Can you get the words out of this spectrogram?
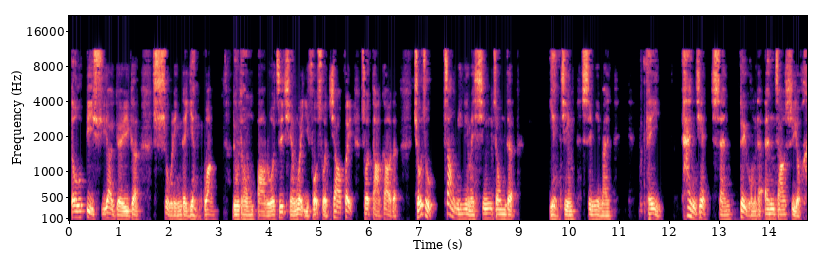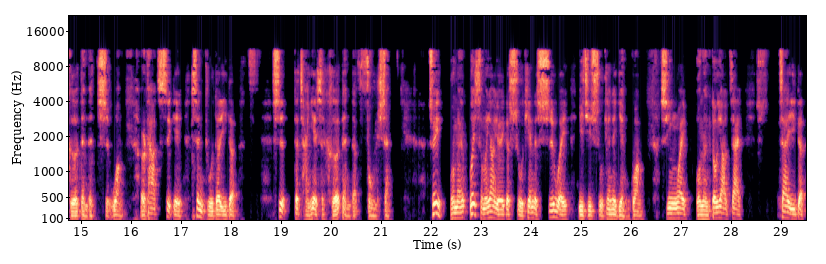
都必须要有一个属灵的眼光，如同保罗之前为以佛所教会所祷告的：求主照明你们心中的眼睛，使你们可以看见神对我们的恩招是有何等的指望，而他赐给圣徒的一个是的产业是何等的丰盛。所以，我们为什么要有一个属天的思维以及属天的眼光？是因为我们都要在在一个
